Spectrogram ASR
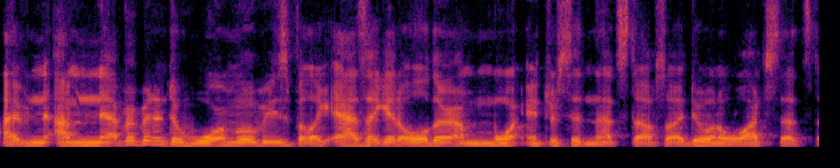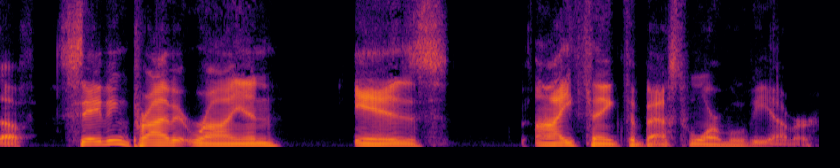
I've n- I've never been into war movies, but like as I get older, I'm more interested in that stuff. So I do want to watch that stuff. Saving Private Ryan is I think the best war movie ever.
